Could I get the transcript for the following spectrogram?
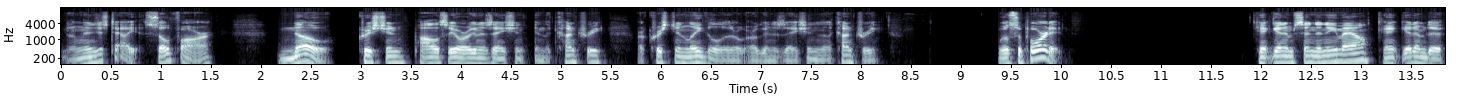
I'm going to just tell you so far, no Christian policy organization in the country or Christian legal organization in the country will support it. Can't get them to send an email, can't get them to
